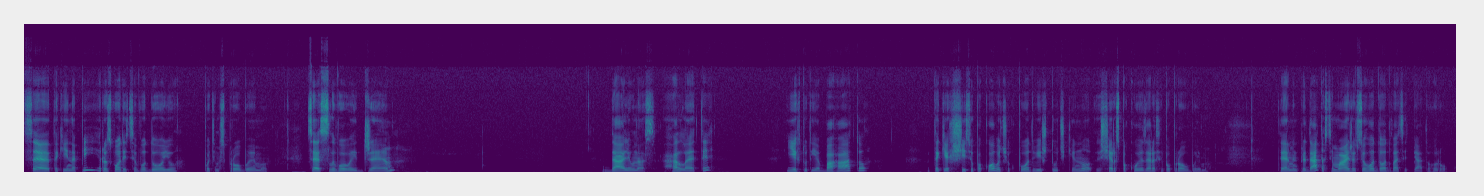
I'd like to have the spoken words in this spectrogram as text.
Це такий напій розводиться водою потім спробуємо. Це сливовий джем. Далі у нас галети. Їх тут є багато. таких 6 упаковочок по 2 штучки. Ну, ще розпакую, зараз і попробуємо. Термін придатності майже всього до 25-го року.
